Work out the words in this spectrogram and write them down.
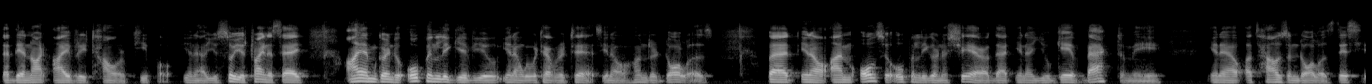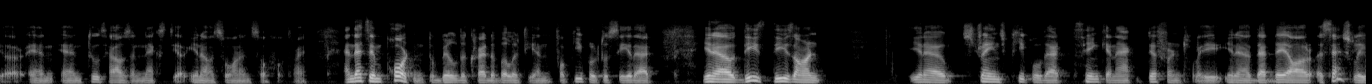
that they're not ivory tower people you know. You so you're trying to say i am going to openly give you you know whatever it is you know hundred dollars but you know i'm also openly going to share that you know you gave back to me you know a thousand dollars this year and and two thousand next year you know so on and so forth right? And that's important to build the credibility and for people to see that you know these these aren't you know strange people that think and act differently you know that they are essentially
